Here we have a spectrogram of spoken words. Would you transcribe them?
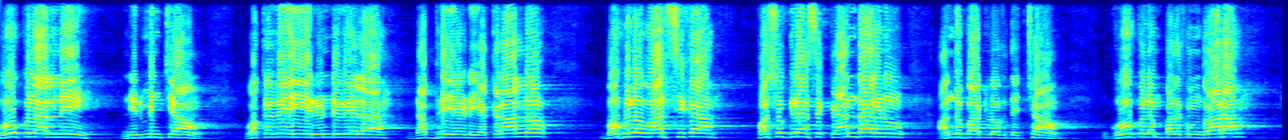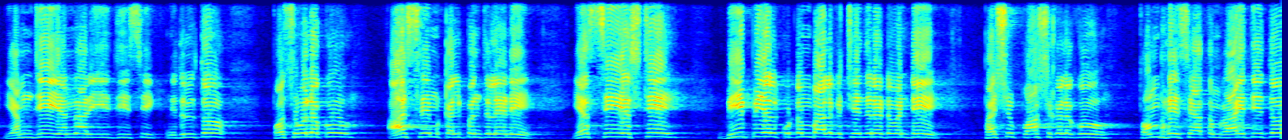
గోకులాల్ని నిర్మించాం. ఒక వెయ్యి రెండు వేల డెబ్భై ఏడు ఎకరాల్లో బహుళ వార్షిక పశుగ్రాస కేంద్రాలను అందుబాటులోకి తెచ్చాం. గోకులం పథకం ద్వారా ఎంజీఎన్ఆర్ఈజీసీ నిధులతో పశువులకు ఆశ్రయం కల్పించలేని ఎస్సీ ఎస్టీ బీపీఎల్ కుటుంబాలకు చెందినటువంటి పశు పోషకులకు తొంభై శాతం రాయితీతో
